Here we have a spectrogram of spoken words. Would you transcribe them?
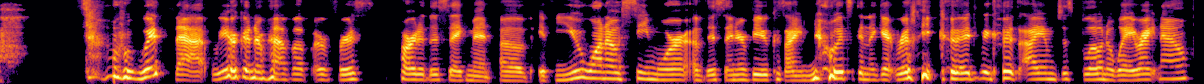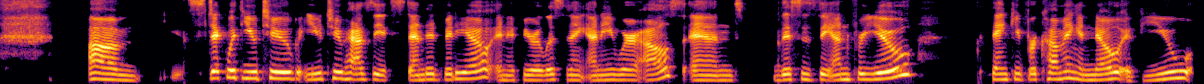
So, with that, we are going to wrap up our first part of the segment of if you want to see more of this interview because i know it's going to get really good because i am just blown away right now um stick with YouTube. YouTube has the extended video. And if you're listening anywhere else and this is the end for you, thank you for coming. And know if you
